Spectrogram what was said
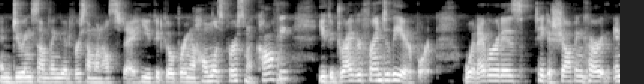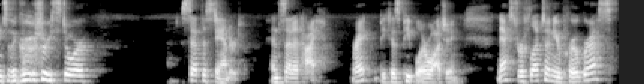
and doing something good for someone else today. You could go bring a homeless person a coffee. You could drive your friend to the airport whatever it is, take a shopping cart into the grocery store, set the standard and set it high, right? Because people are watching. Next, reflect on your progress.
